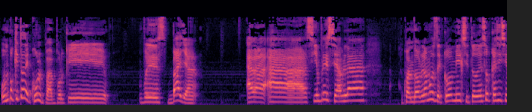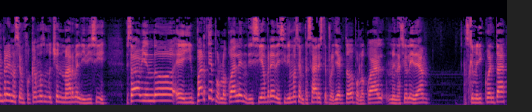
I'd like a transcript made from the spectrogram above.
un poquito de culpa. Porque, pues, vaya. A, a- siempre se habla. Cuando hablamos de cómics y todo eso, casi siempre nos enfocamos mucho en Marvel y DC. Estaba viendo, eh, y parte por lo cual en diciembre decidimos empezar este proyecto, por lo cual me nació la idea es que me di cuenta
